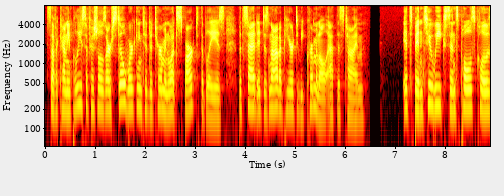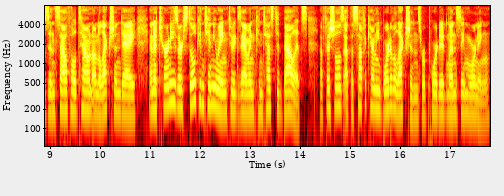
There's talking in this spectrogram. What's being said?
Suffolk County police officials are still working to determine what sparked the blaze, but said it does not appear to be criminal at this time. It's been two weeks since polls closed in Southold Town on Election Day, and attorneys are still continuing to examine contested ballots, officials at the Suffolk County Board of Elections reported Wednesday morning.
